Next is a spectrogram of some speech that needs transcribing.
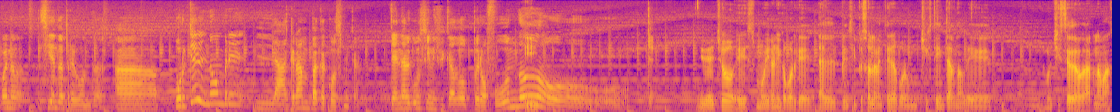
Bueno, siguiente pregunta. Ah, ¿Por qué el nombre La Gran Vaca Cósmica? ¿Tiene algún significado profundo Sí. o qué? Y de hecho es muy irónico porque al principio solamente era por un chiste interno de un chiste de hogar nomás.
